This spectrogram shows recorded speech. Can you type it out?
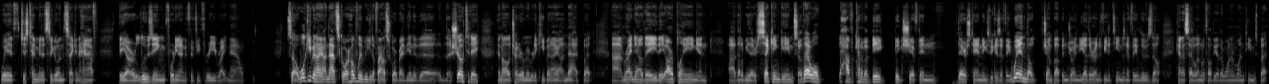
with just 10 minutes to go in the second half. They are losing 49 to 53 right now. So we'll keep an eye on that score. Hopefully, we get a final score by the end of the the show today, and I'll try to remember to keep an eye on that. But um, right now, they they are playing, and uh, that'll be their second game, so that will have kind of a big big shift in their standings because if they win, they'll jump up and join the other undefeated teams, and if they lose, they'll kind of settle in with all the other one and one teams. But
